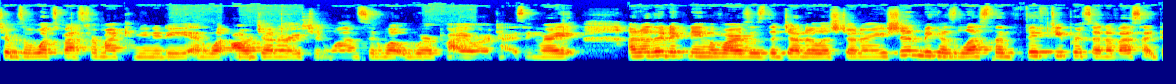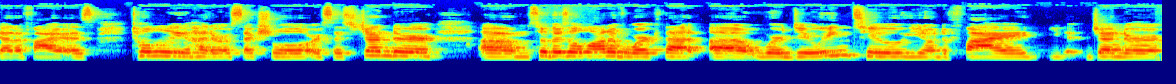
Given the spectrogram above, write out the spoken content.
terms of what's best for my community and what our generation wants and what we're prioritizing, right? Another nickname of ours is the genderless generation because less than 50% of us identify as totally heterosexual or cisgender. Um, so there's a lot of work that uh, we're doing to, you know, defy gender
